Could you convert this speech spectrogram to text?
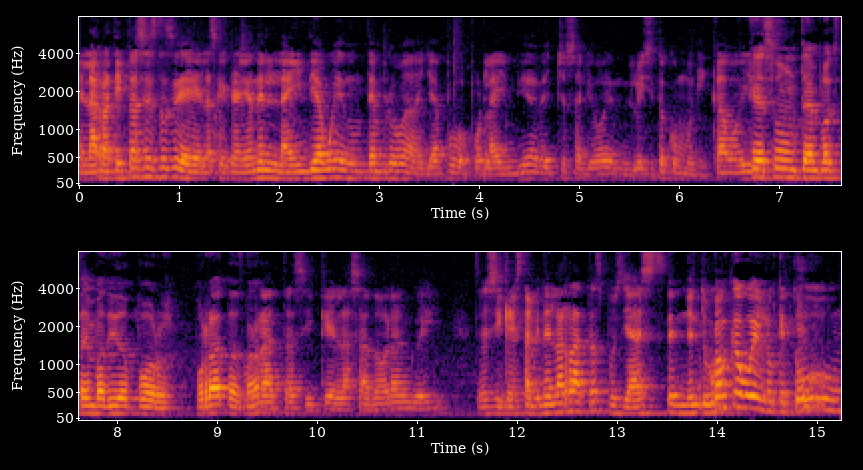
en las ratitas estas de las que creían en la India, güey, en un templo allá por, por la India. De hecho, salió en Luisito Comunica, güey. Que es un templo que está invadido por, por ratas, por ¿no? ratas y que las adoran, güey. Entonces, si crees también en las ratas, pues ya es en, en tu bronca, güey, en lo que tú,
